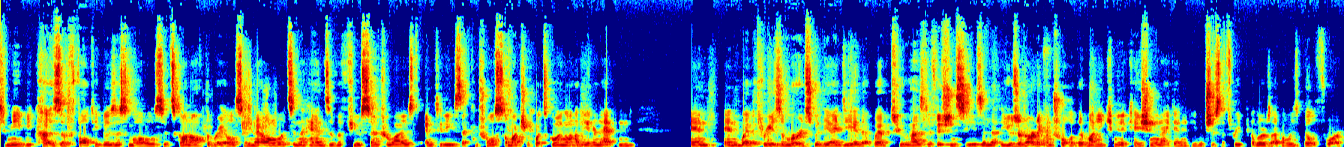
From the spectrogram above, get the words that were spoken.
to me, because of faulty business models, it's gone off the rails. And now it's in the hands of a few centralized entities that control so much of what's going on on the internet. And and and Web three has emerged with the idea that Web two has deficiencies and that the users aren't in control of their money, communication, and identity, which is the three pillars I've always built for.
